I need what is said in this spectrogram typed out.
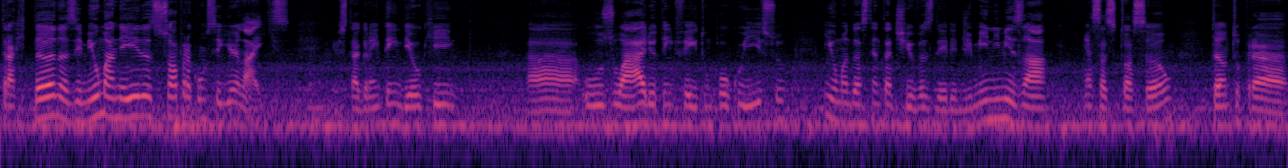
tractanas e mil maneiras só para conseguir likes. O Instagram entendeu que a, o usuário tem feito um pouco isso e uma das tentativas dele de minimizar essa situação, tanto para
